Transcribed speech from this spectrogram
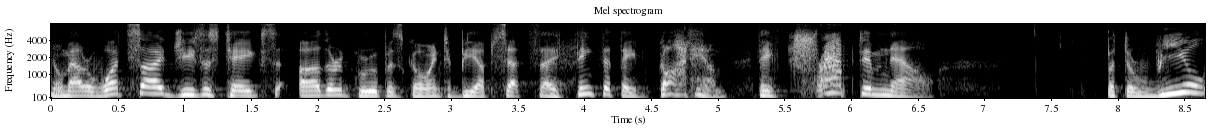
No matter what side Jesus takes, other group is going to be upset. So they think that they've got him. They've trapped him now. But the real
